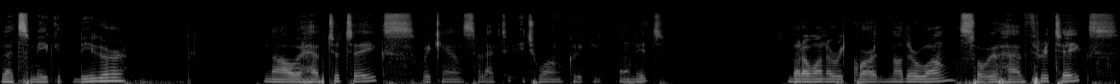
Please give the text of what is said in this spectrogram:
Let's make it bigger. Now we have two takes. We can select each one clicking on it. But I want to record another one, so we'll have three takes.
